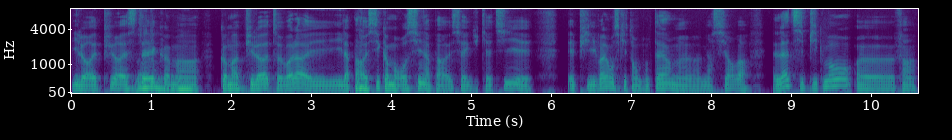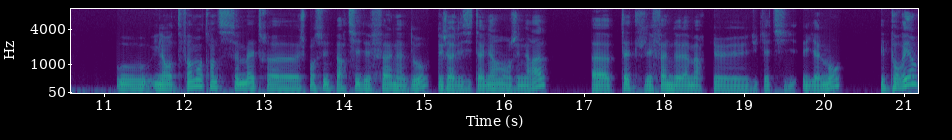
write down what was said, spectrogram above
il aurait pu rester Ouais, comme ouais. un comme un pilote, voilà. Et il a pas Oui. réussi comme Rossi n'a pas réussi avec Ducati et et puis voilà, on se quitte en bon terme. euh, merci, au revoir. Là, typiquement, enfin, où il est en- vraiment en train de se mettre, je pense, une partie des fans à dos. Déjà les Italiens en général, peut-être les fans de la marque Ducati également. Et pour rien, en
